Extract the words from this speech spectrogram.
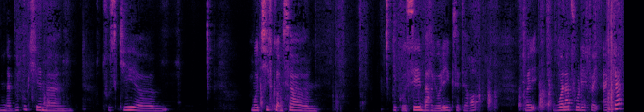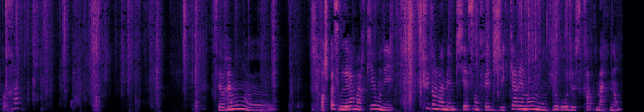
il y en a beaucoup qui aiment euh, tout ce qui est motifs comme ça, écossais, bariolé, etc. Oui, voilà pour les feuilles A4. C'est vraiment... Euh, alors, je sais pas si vous avez remarqué, on n'est plus dans la même pièce, en fait. J'ai carrément mon bureau de scrap maintenant.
